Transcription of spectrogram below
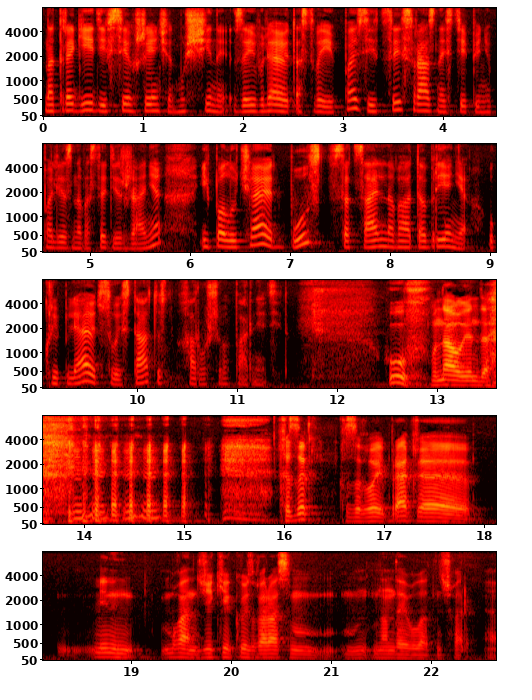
на трагедии всех женщин мужчины заявляют о своей позиции с разной степенью полезного содержания и получают буст социального одобрения укрепляют свой статус хорошего парня дейді уф мынау енді қызық қызық ой бірақ ә, менің бұған жеке көзқарасым мынандай болатын шығар. Ә,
